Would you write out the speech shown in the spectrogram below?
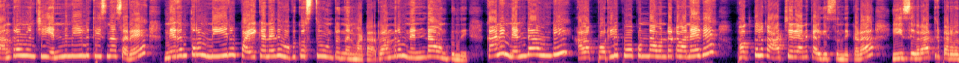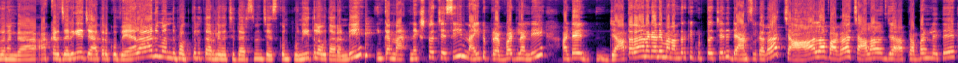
రంధ్రం నుంచి ఎన్ని నీళ్ళు తీసినా సరే నిరంతరం నీరు పైకి అనేది ఉబికొస్తూ ఉంటుందన్నమాట. రంధ్రం నిండా ఉంటుంది. కానీ నిండా ఉండి అలా పొర్లిపోకుండా ఉండటం అనేది భక్తులకు ఆశ్చర్యాన్ని కలిగిస్తుంది ఇక్కడ. ఈ శివరాత్రి పర్వదనంగా అక్కడ జరిగే జాతరకు వేలాది మంది భక్తులు తరలి వచ్చి దర్శనం చేసుకొని పునీతులు అవుతారండి ఇంకా నెక్స్ట్ వచ్చేసి నైట్ ప్రెబ్బడ్లు అండి అంటే జాతర అనగానే మనందరికీ గుర్తొచ్చేది డాన్సులు కదా. చాలా బాగా చాలా జా- ప్రబండ్లు అయితే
